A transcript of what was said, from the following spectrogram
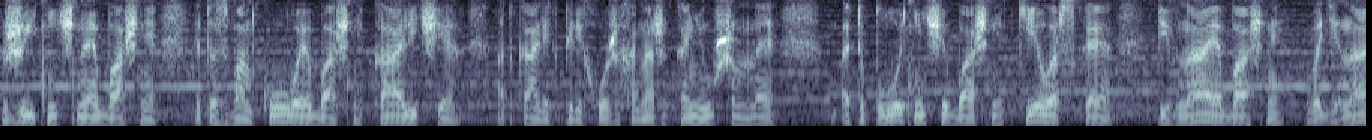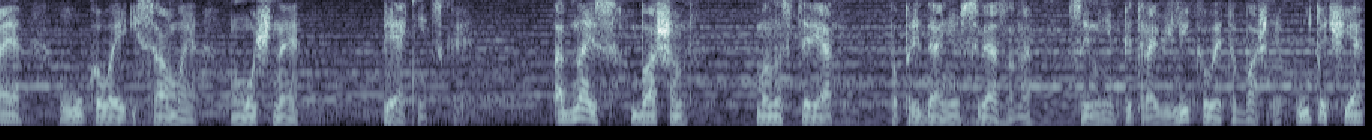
житничная башня, это звонковая башня, каличья, от калик перехожих, она же конюшенная. Это плотничья башня, келорская, пивная башня, водяная, луковая и самая мощная Пятницкая. Одна из башен монастыря по преданию связана с именем Петра Великого. Это башня Уточья.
